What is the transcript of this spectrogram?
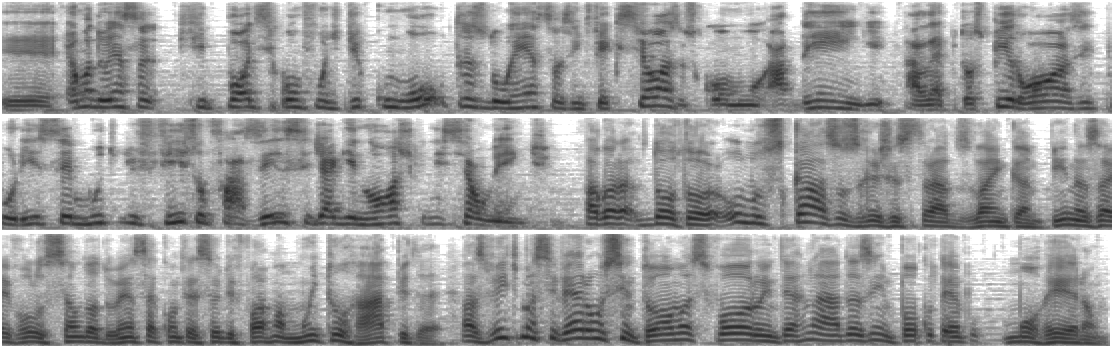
É, é uma doença que pode se confundir com outras doenças infecciosas, como a dengue, a leptospirose, por isso é muito difícil fazer esse diagnóstico inicialmente. Agora, doutor, nos casos registrados lá em Campinas, a evolução da doença aconteceu de forma muito rápida. As vítimas tiveram os sintomas, foram internadas e em pouco tempo morreram.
